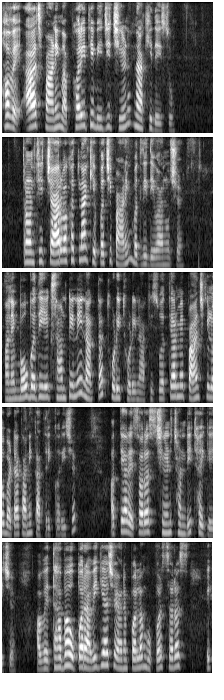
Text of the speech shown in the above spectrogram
હવે આ જ પાણીમાં ફરીથી બીજી છીણ નાખી દઈશું. ત્રણથી ચાર વખત નાખીએ પછી પાણી બદલી દેવાનું છે. અને બહુ બધી એક સામટી નહીં નાખતા, થોડી થોડી નાખીશું. અત્યારે મેં પાંચ કિલો બટાકાની કાતરી કરી છે. અત્યારે સરસ છીણ ઠંડી થઈ ગઈ છે. હવે ધાબા ઉપર આવી ગયા છે અને પલંગ ઉપર સરસ એક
